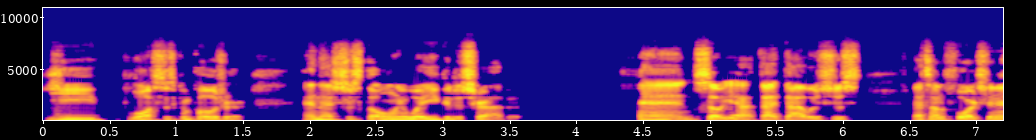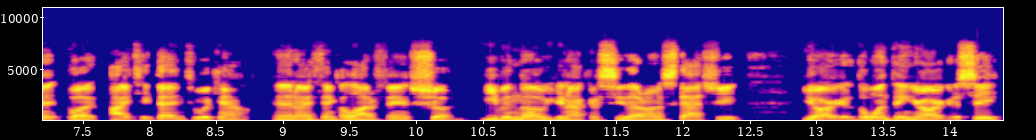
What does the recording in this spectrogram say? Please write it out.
he lost his composure, and that's just the only way you could describe it. And so, yeah, that that was just that's unfortunate, but I take that into account, and I think a lot of fans should, even though you're not going to see that on a stat sheet. You are the one thing you are going to see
